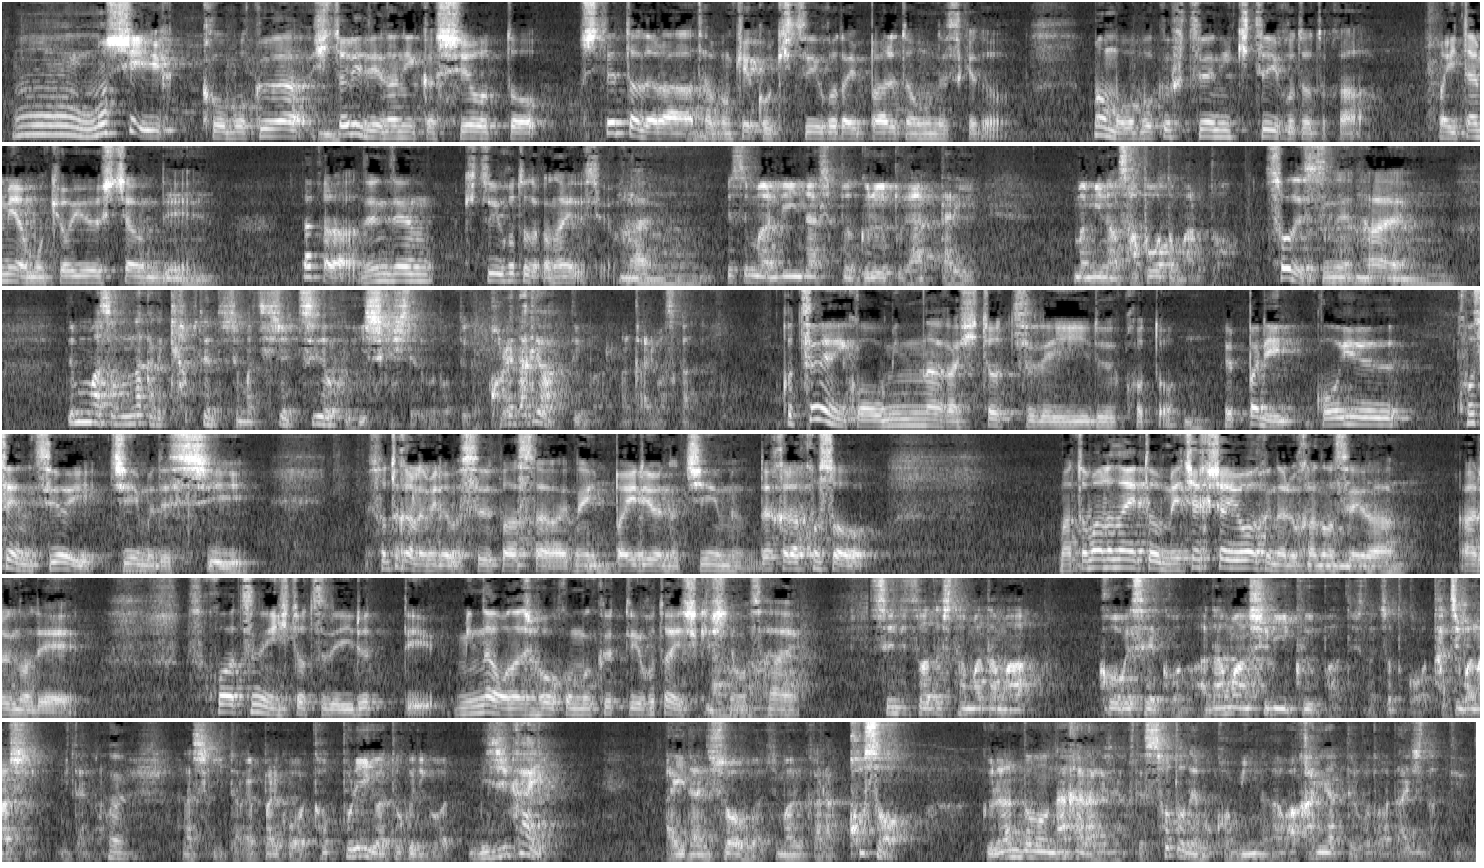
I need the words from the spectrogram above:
うーんもしこう僕が一人で何かしようとしてたなら多分結構きついことはいっぱいあると思うんですけど、まあ、もう僕普通にきついこととか、まあ、痛みはもう共有しちゃうんで、だから全然きついこととかないですよ、はい、要するにまあリーダーシップのグループがあったり、まあ、みんなのサポートもあると。そうですね、はい。でもまあその中でキャプテンとしてまあ非常に強く意識していることっていうかこれだけはっていうのは何かありますか？こう常にこうみんなが一つでいること、やっぱりこういう個性の強いチームですし外から見ればスーパースターがね、いっぱいいるようなチームだからこそまとまらないとめちゃくちゃ弱くなる可能性があるので、そこは常に一つでいるっていうみんなが同じ方向を向くっていうことは意識してます。はい。先日私たまたま神戸製鋼のアダマー・シュリー・クーパーという人がちょっとこう立ち話みたいなはい。話聞いたらやっぱりこうトップリーグは特にこう短い間に勝負が決まるからこそグラウンドの中だけじゃなくて外でもこうみんなが分かり合ってることが大事だっていう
